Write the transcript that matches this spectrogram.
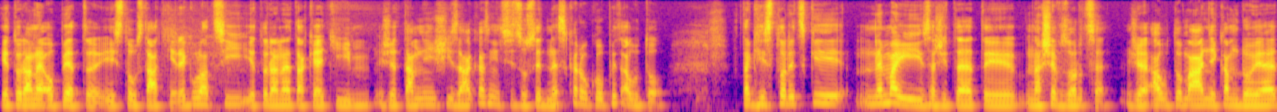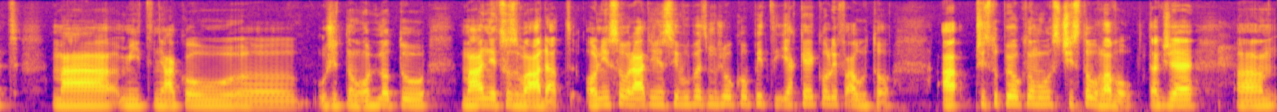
Je to dané opět jistou státní regulací, je to dané také tím, že tamnější zákazníci, co si dneska jdou koupit auto, tak historicky nemají zažité ty naše vzorce, že auto má někam dojet, má mít nějakou uh, užitnou hodnotu, má něco zvládat. Oni jsou rádi, že si vůbec můžou koupit jakékoliv auto a přistupují k tomu s čistou hlavou. Takže um,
